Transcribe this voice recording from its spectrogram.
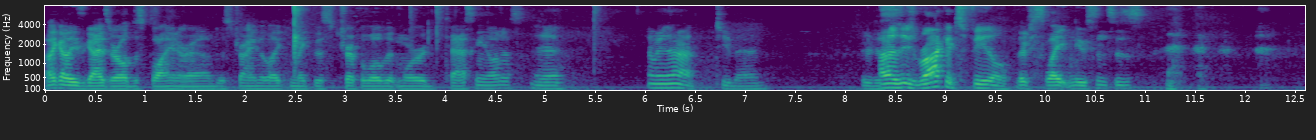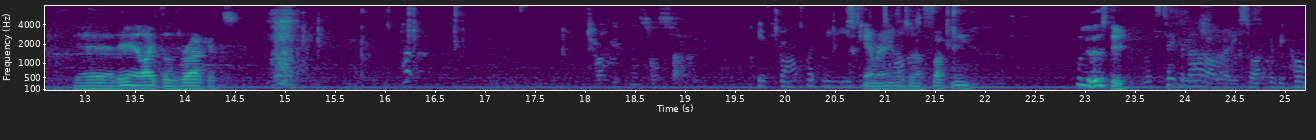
I like how these guys are all just flying around, just trying to like make this trip a little bit more tasking on us. Yeah. I mean, they're not too bad. They're How does just these rockets feel? they're slight nuisances. Yeah, they didn't like those rockets. Is that what we need? This camera angle's gonna fuck me. Look at this dude. Let's take him out already so I can be home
